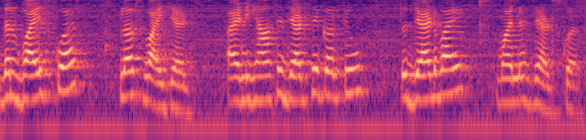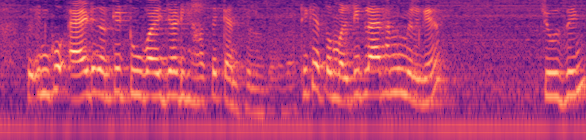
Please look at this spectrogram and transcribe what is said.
then Y square plus Y Z and यहाँ से जेड से करती हूँ तो Z Y minus Z square तो इनको ऐड करके टू वाई जेड यहाँ से कैंसिल हो जाएगा। ठीक है तो मल्टीप्लायर हमें मिल गए चूजिंग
